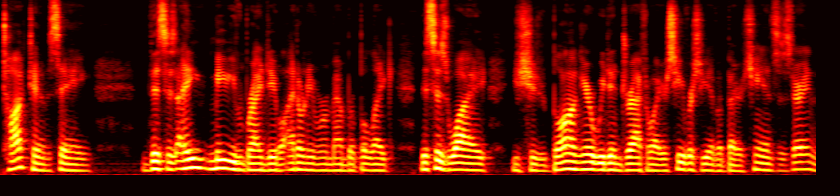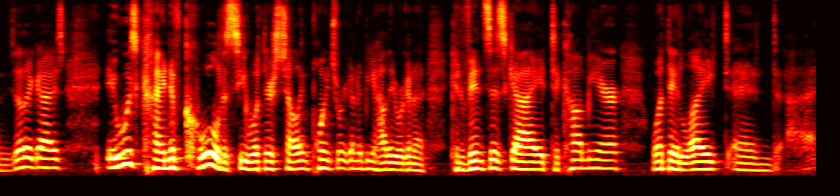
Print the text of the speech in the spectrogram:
talk to him, saying, "This is." I maybe even Brian Daboll. I don't even remember, but like this is why you should belong here. We didn't draft a wide receiver, so you have a better chance of starting than these other guys. It was kind of cool to see what their selling points were going to be, how they were going to convince this guy to come here, what they liked, and. I,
